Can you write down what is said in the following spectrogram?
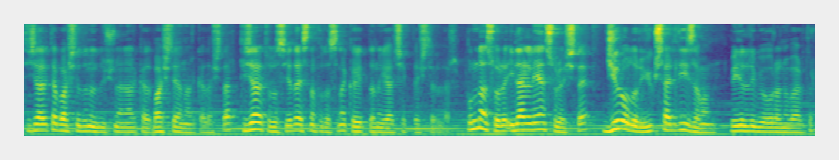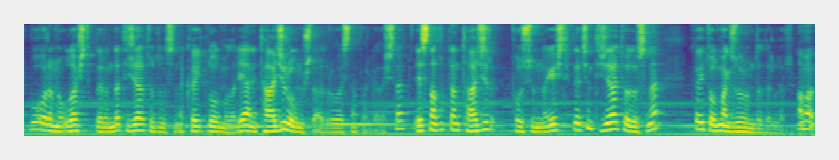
ticarete başladığını düşünen arka- başlayan arkadaşlar ticaret odası ya da esnaf odasına kayıtlarını gerçekleştirirler. Bundan sonra ilerleyen süreçte ciroları yükseldiği zaman belirli bir oranı vardır. Bu orana ulaştıklarında ticaret odasına kayıtlı olmaları yani tacir olmuşlardır o esnaf arkadaşlar. Esnaflıktan tacir pozisyonuna geçtikleri için ticaret odasına kayıt olmak zorundadırlar. Ama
